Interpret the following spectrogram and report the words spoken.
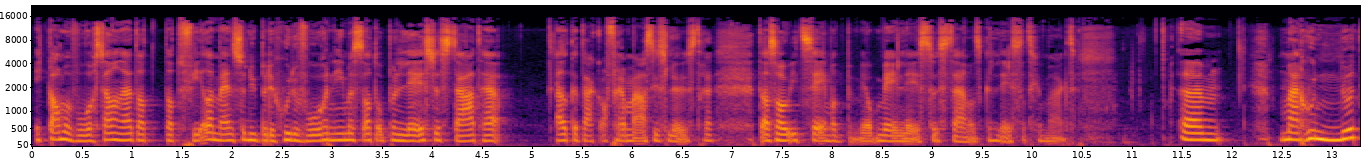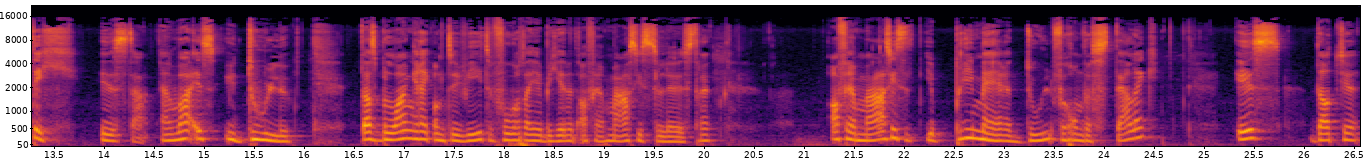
ik kan me voorstellen hè, dat, dat vele mensen nu bij de goede voornemens dat op een lijstje staat. Hè, elke dag affirmaties luisteren. Dat zou iets zijn wat op mijn lijst zou staan als ik een lijst had gemaakt. Ehm, maar hoe nuttig is dat? En wat is uw doel? Dat is belangrijk om te weten voordat je begint met affirmaties te luisteren. Affirmaties, je primaire doel, veronderstel ik, is dat je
